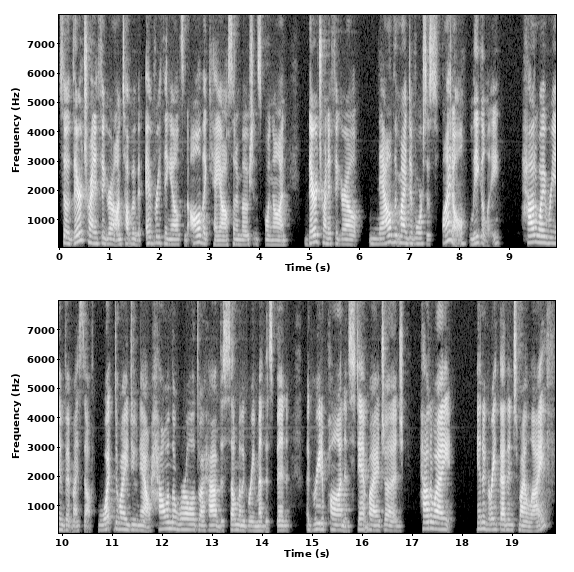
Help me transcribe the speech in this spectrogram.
So they're trying to figure out, on top of everything else and all the chaos and emotions going on, they're trying to figure out now that my divorce is final legally, how do I reinvent myself? What do I do now? How in the world do I have the settlement agreement that's been agreed upon and stamped by a judge? How do I integrate that into my life?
